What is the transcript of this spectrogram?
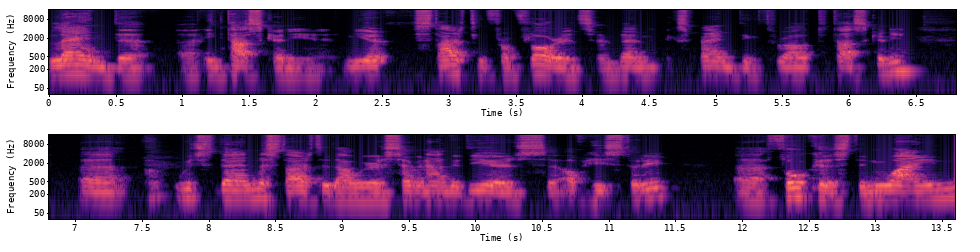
land in Tuscany, near starting from Florence and then expanding throughout Tuscany. Uh, which then started our 700 years of history uh, focused in wine,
